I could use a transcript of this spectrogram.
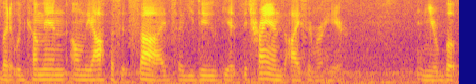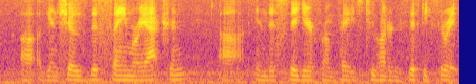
but it would come in on the opposite side, so you do get the trans isomer here. And your book, uh, again, shows this same reaction uh, in this figure from page 253.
